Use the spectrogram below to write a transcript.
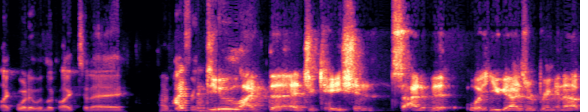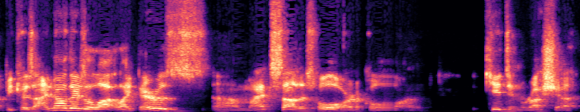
like what it would look like today. I do like the education side of it, what you guys are bringing up, because I know there's a lot. Like there was, um, I saw this whole article on kids in Russia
